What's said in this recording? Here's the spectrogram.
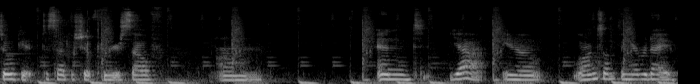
still get discipleship for yourself. Um, and yeah, you know, learn something every day.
